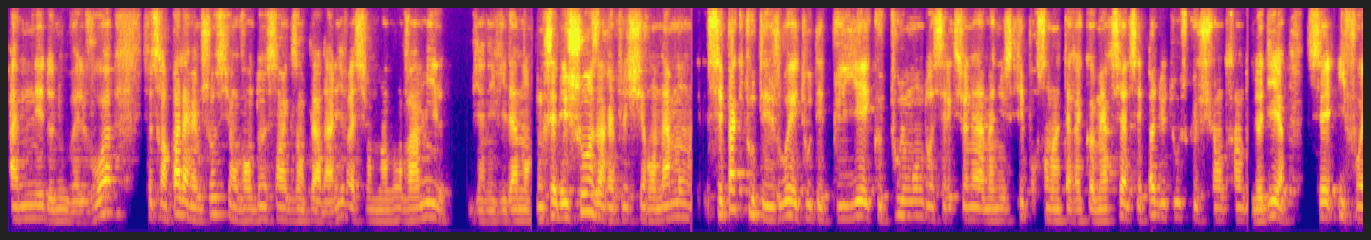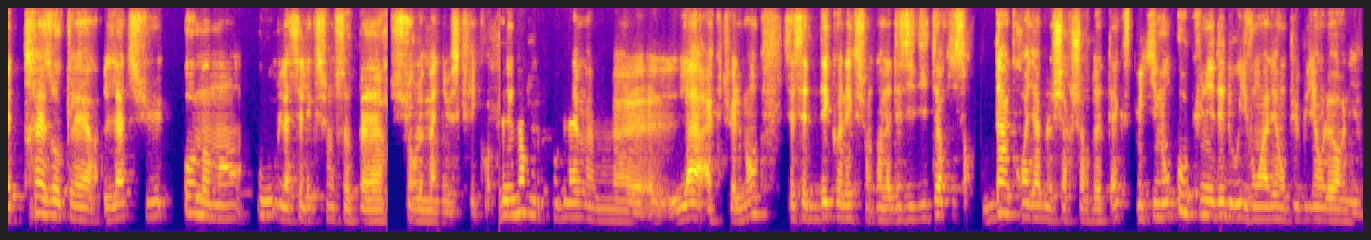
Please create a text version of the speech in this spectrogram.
amener de nouvelles voix, ce ne sera pas la même chose si on vend 200 exemplaires d'un livre et si on en vend 20 000, bien évidemment. Donc, c'est des choses à réfléchir en amont. C'est pas que tout est joué et tout est plié et que tout le monde doit sélectionner un manuscrit pour son intérêt commercial. C'est pas du tout ce que je suis en train de dire. C'est, il faut être très au clair là-dessus au moment où la sélection s'opère sur le manuscrit, quoi. L'énorme problème, euh, là, actuellement, c'est cette déconnexion. On a des éditeurs qui sont d'incroyables chercheurs de textes mais qui n'ont aucune idée d'où ils vont aller en publiant leur livre.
